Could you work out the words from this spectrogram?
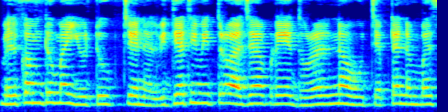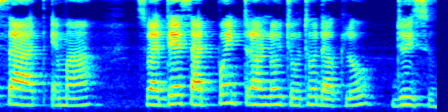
Welcome to my YouTube channel વિદ્યાર્થી મિત્રો, આજે આપણે ધોરણ નવ ચેપ્ટર નંબર સાત, એમાં સ્વાધ્યાય સાત પોઈન્ટ ત્રણનો ચોથો દાખલો જોઈશું.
